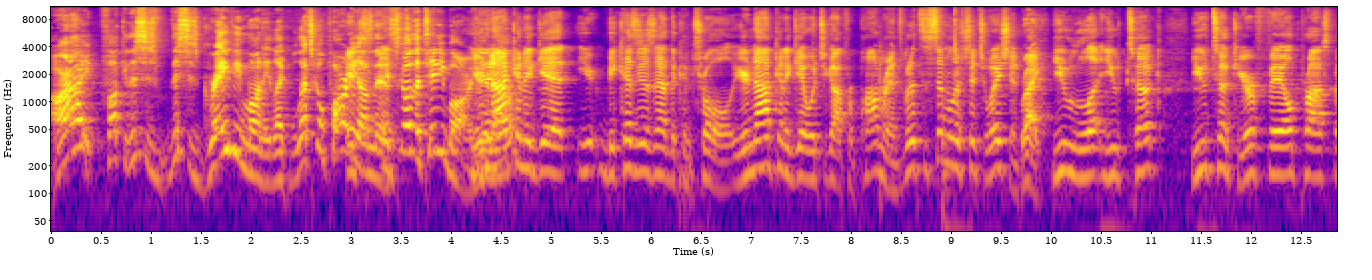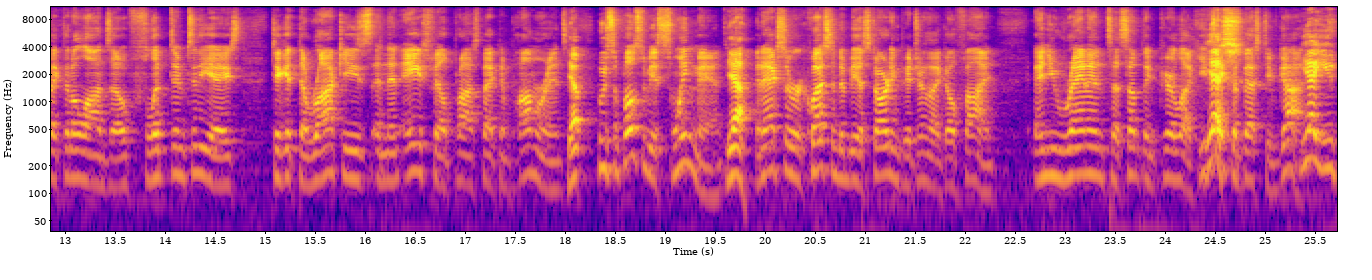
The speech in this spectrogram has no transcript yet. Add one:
all right, fuck it, this is this is gravy money. Like, let's go party It's- on this. Let's go to the titty bar. You're you not going to get you because he doesn't have the control. You're not going to get what you got for Pomeranz, but it's a similar situation. Right. You lo- you took you took your failed prospect at Alonso, flipped him to the A's to get the Rockies, and then A's failed prospect and Pomeranz. Yep. Who's supposed to be a swingman. Yeah. And actually requested to be a starting pitcher. And they're like, oh fine. And you ran into something pure luck. You Yes. take the best you've got. Yeah, you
